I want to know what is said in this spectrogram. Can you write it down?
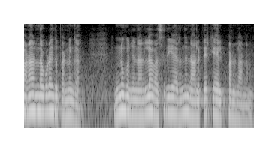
பணம் இருந்தால் கூட இதை பண்ணுங்கள் இன்னும் கொஞ்சம் நல்லா வசதியாக இருந்து நாலு பேருக்கு ஹெல்ப் பண்ணலாம் நம்ம.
